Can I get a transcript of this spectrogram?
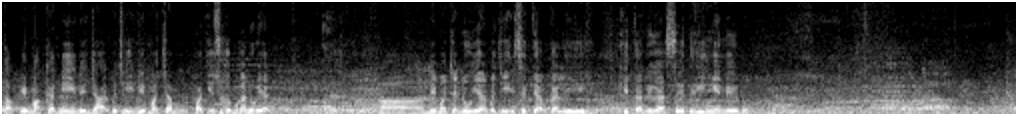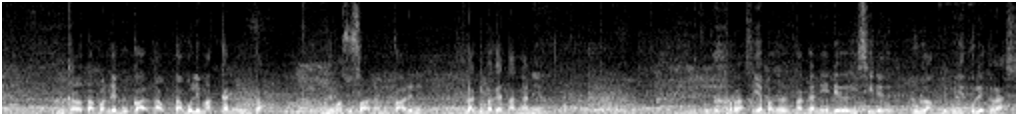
Tapi makan ni dia jahat pakcik. Dia macam pakcik suka makan durian. Ha, dia macam durian pakcik. Setiap kali kita ada rasa teringin dia tu. Ni Kalau tak pandai buka tak tak boleh makan ni tak. Memang susah nak buka dia ni. Lagi bagian tangan ni. Keras yang pakai tangan ni dia isi dia tulang dia punya kulit keras.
